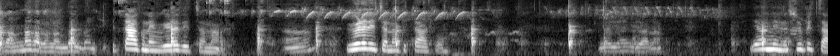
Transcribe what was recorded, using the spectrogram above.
దండగా రెండు వందలు దానికి పిత్తాకు నేను వీడియో తెచ్చాను ఆ? వీడియో తెచ్చాను పిత్తాకు ఇంకా ఏం చేయాలా? ఏమో నిన్ను చూపించా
